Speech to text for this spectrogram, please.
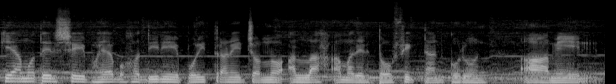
কেয়ামতের সেই ভয়াবহ দিনে পরিত্রাণের জন্য আল্লাহ আমাদের তৌফিক দান করুন। আমিন।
